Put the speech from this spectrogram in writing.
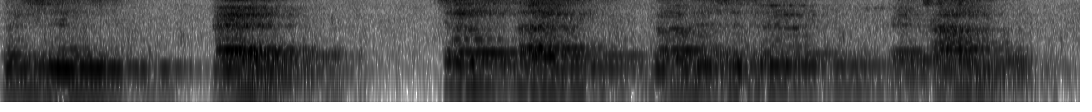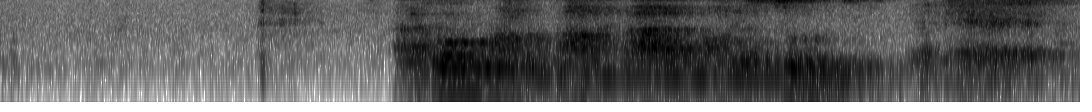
visit her. Just like you are visiting a Catholic. I hope I'm, I'm, I'm understood. Yes.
